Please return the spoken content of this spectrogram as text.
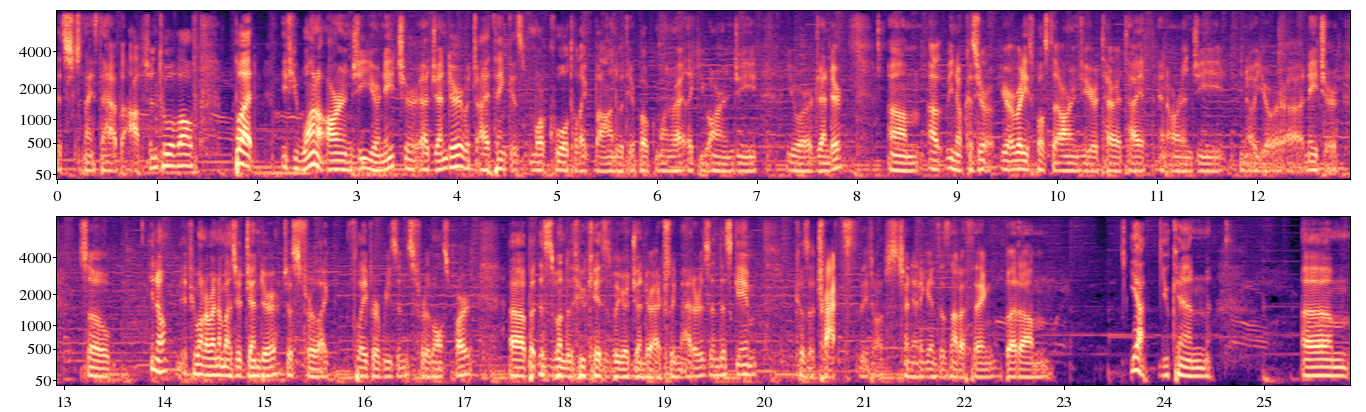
it's just nice to have the option to evolve. But if you want to RNG your nature uh, gender, which I think is more cool to like bond with your Pokemon, right? Like you RNG your gender, um, uh, you know, because you're, you're already supposed to RNG your Tera type and RNG, you know, your uh, nature. So you know, if you want to randomize your gender, just for like flavor reasons for the most part. Uh, but this is one of the few cases where your gender actually matters in this game because attracts, you know, shenanigans is not a thing. But um, yeah, you can um,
